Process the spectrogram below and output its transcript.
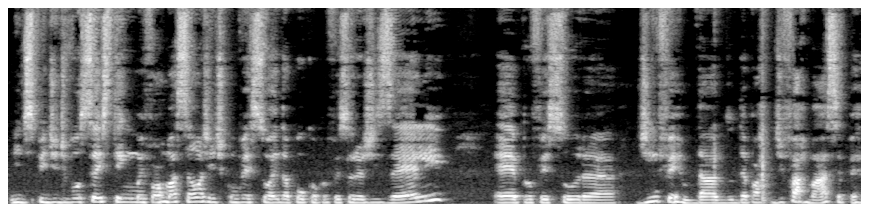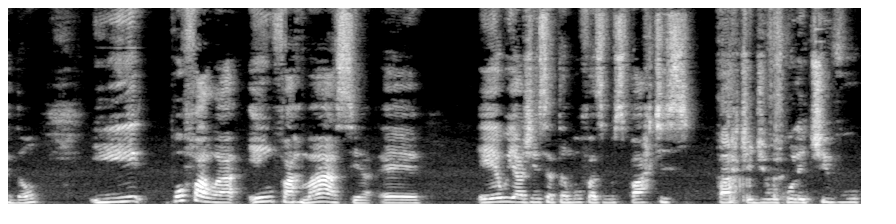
me despedir de vocês, tem uma informação. A gente conversou ainda há pouco com a professora Gisele. É professora de enfermidade, de farmácia, perdão, e por falar em farmácia, é, eu e a Agência Tambor fazemos partes, parte de um coletivo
